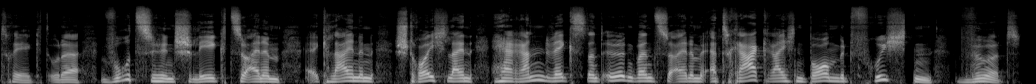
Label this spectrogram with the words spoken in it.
trägt oder Wurzeln schlägt, zu einem äh, kleinen Sträuchlein heranwächst und irgendwann zu einem ertragreichen Baum mit Früchten wird,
